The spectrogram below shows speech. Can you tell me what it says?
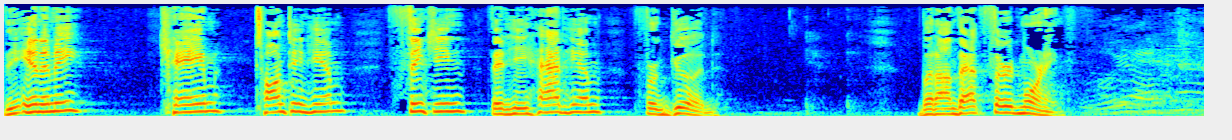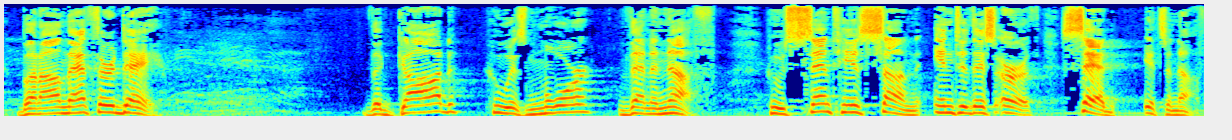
The enemy came taunting him, thinking that he had him for good. But on that third morning, but on that third day, the God who is more than enough, who sent his son into this earth, said, It's enough.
